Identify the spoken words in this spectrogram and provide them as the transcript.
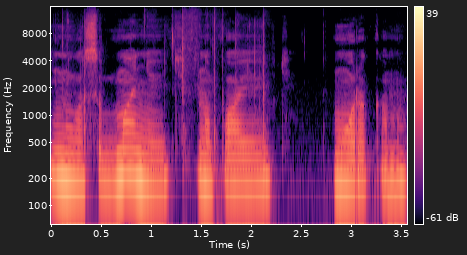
Ну, вас обманюють, напаюють мороками.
